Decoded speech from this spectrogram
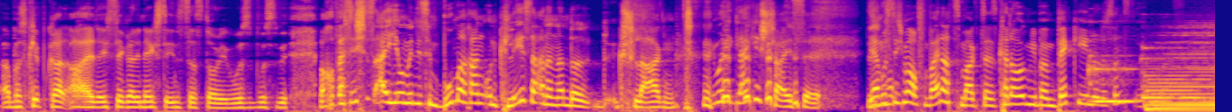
Aber es gibt gerade, Alter, ich sehe gerade die nächste Insta-Story, wo es, wo es, warum, was ist das eigentlich immer mit diesem Bumerang und Gläser aneinander geschlagen? Immer die gleiche Scheiße. Das Ja, muss nicht mal auf dem Weihnachtsmarkt sein, das kann auch irgendwie beim Weggehen oder sonst irgendwas.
